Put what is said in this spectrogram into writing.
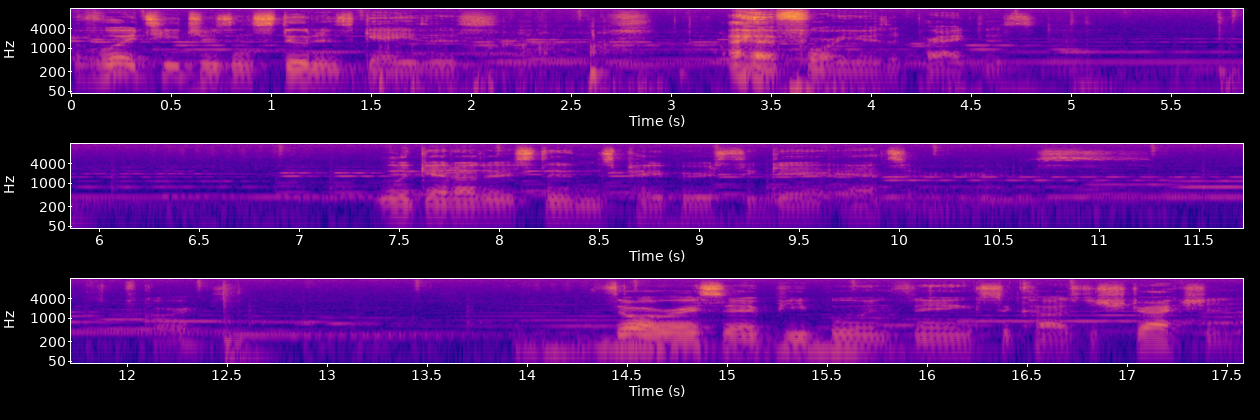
Avoid teachers and students' gazes. I have four years of practice look at other students' papers to get answers. Of course. Throw eraser at people and things to cause distractions.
